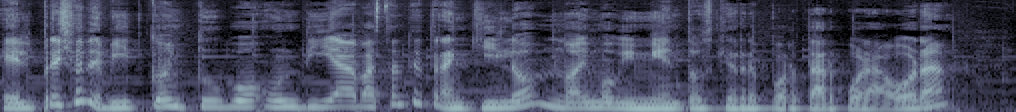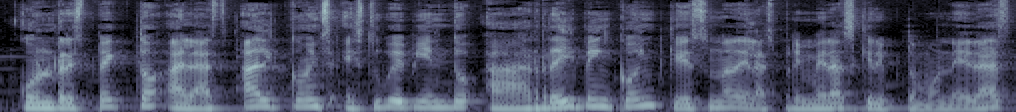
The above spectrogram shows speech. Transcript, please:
el precio de Bitcoin tuvo un día bastante tranquilo, no hay movimientos que reportar por ahora. Con respecto a las altcoins, estuve viendo a Ravencoin, que es una de las primeras criptomonedas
